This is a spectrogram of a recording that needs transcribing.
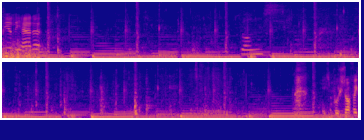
Nearly had it. Lungs. He's pushed off it.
